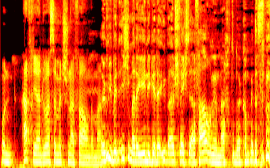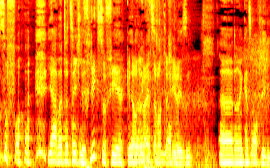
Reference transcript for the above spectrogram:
und Adrian, du hast damit schon Erfahrung gemacht. Irgendwie bin ich immer derjenige, der überall schlechte Erfahrungen macht und da kommt mir das nur so vor. Ja, aber tatsächlich. Du fliegst so viel. Genau, ja, daran du kannst du auch viel. lesen. Äh, daran kann es auch liegen.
